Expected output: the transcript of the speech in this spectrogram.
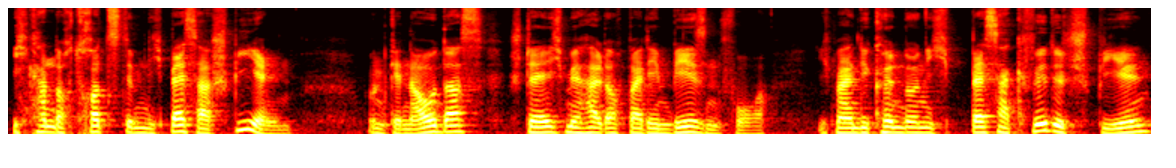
ich kann doch trotzdem nicht besser spielen. Und genau das stelle ich mir halt auch bei den Besen vor. Ich meine, die können doch nicht besser Quidditch spielen,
